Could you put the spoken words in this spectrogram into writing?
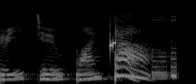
Three, two, one, go!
